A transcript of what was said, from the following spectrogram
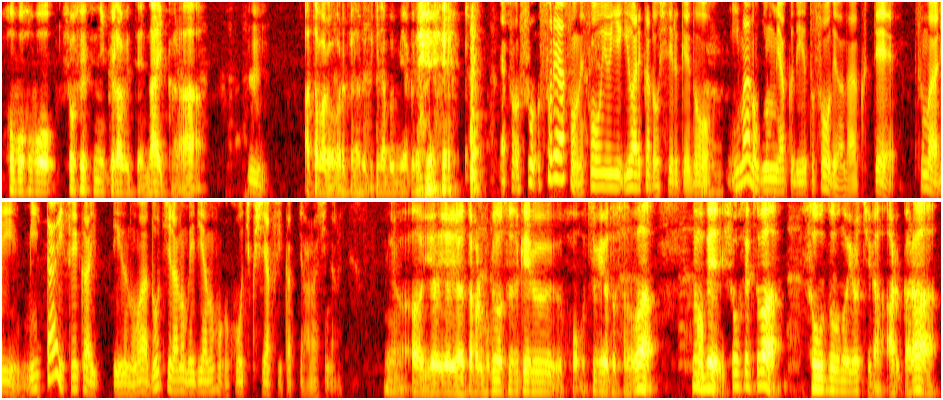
ほぼほぼ小説に比べてないから、うん。い頭が悪くなる的な文脈で。やそそそれはそうね、そういう言われ方をしてるけど、うん今の文脈で言うとそうではなくて、つまり、見たい世界っていうのは、どちらのメディアの方が構築しやすいかっていう話になる。いやあいやいやいや、だから僕の続ける方、続けようとしたのは、なので小説は想像の余地があるから、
